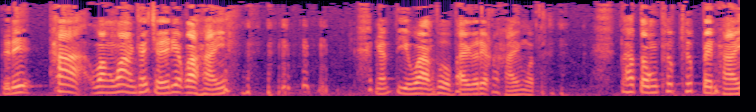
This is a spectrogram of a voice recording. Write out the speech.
ทีนี้ถ้าว่างๆเฉยๆเรียกว่าหายงั้นตีว่างทั่วไปก็เรียกว่าหายหมด ถ้าตรงทึบๆเป็นหาย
